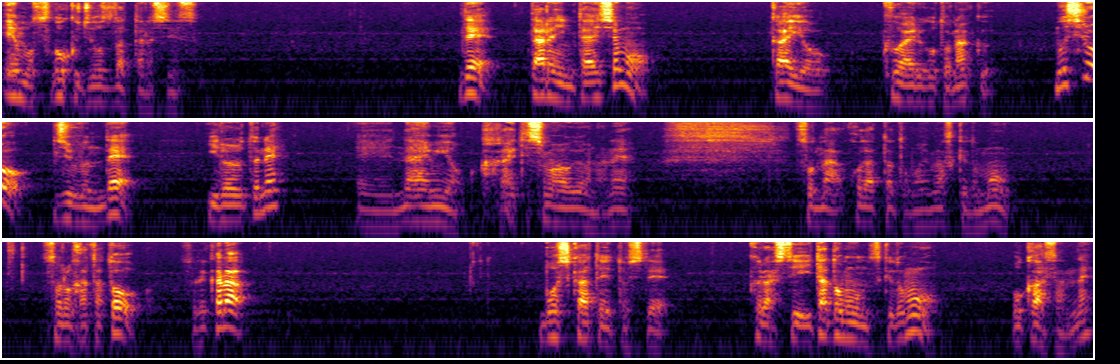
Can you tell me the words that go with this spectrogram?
絵もすごく上手だったらしいです。で誰に対しても害を加えることなくむしろ自分でいろいろとね、えー、悩みを抱えてしまうようなねそんな子だったと思いますけどもその方とそれから母子家庭として暮らしていたと思うんですけどもお母さんね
